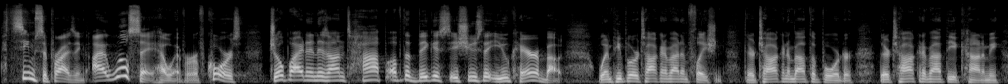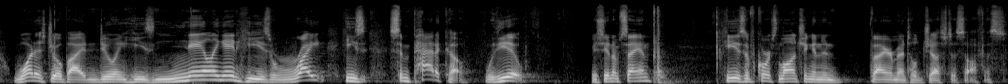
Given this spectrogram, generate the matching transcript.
That seems surprising. I will say, however, of course, Joe Biden is on top of the biggest issues that you care about. When people are talking about inflation, they're talking about the border, they're talking about the economy. What is Joe Biden doing? He's nailing it. He's right. He's simpatico with you. You see what I'm saying? He is, of course, launching an environmental justice office.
